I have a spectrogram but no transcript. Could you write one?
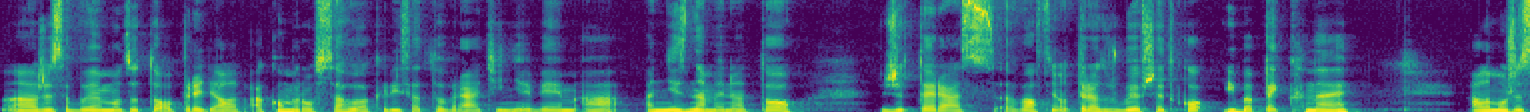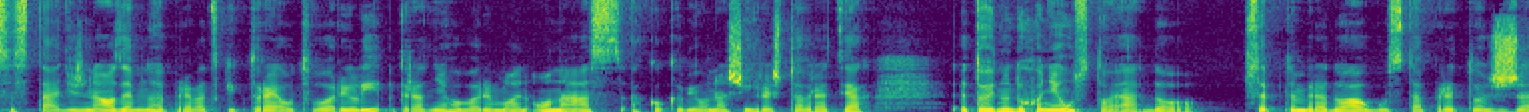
a že sa budeme môcť o to oprieť, ale v akom rozsahu a kedy sa to vráti, neviem a, a neznamená to, že teraz, vlastne odteraz už bude všetko iba pekné, ale môže sa stať, že naozaj mnohé prevádzky, ktoré otvorili, a teraz nehovorím len o nás, ako keby o našich reštauráciách, to jednoducho neustoja do septembra, do augusta, pretože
